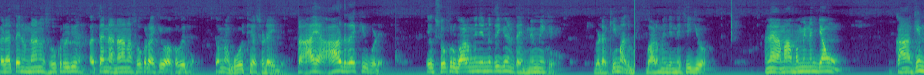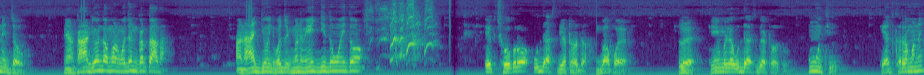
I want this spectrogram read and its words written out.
અરે અત્યારનું નાનું છોકરું જોયું ને, અત્યારના નાના છોકરા કેવા ખબર છે? તમને ગોઠિયા ચડાવી દે. આયા હાથ રાખવી પડે. એક છોકરું બાળ મંદિર નથી ગયો ને ત્યાં મમ્મી કે બેટા, કેમ આજ બાળ મંદિર નથી ગયો? અને મારા મમ્મી નથી જાઉં. કાં કેમ નથી જાઉં? ને કાં ગયો ને તો મને વજન કરતા હતા. અને આજ જોઈ વજન, મને વેચ દીધું હોય તો. એક છોકરો ઉદાસ બેઠો હતો. બાપોએ, લે, કેમ એટલે ઉદાસ બેઠો છું? શું થયું? યાદ ખરા મને?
